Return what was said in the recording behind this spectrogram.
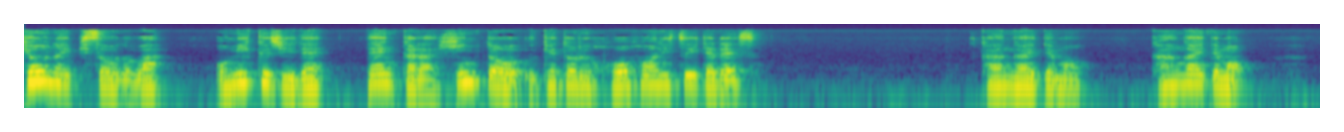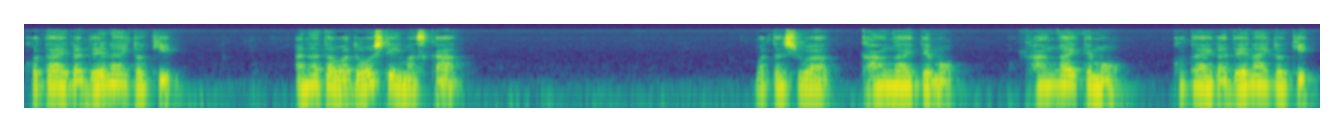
今日のエピソードはおみくじで天からヒントを受け取る方法についてです。考えても考えても答えが出ないときあなたはどうしていますか？私は考えても考えても答えが出ないとき、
